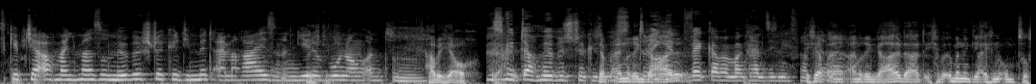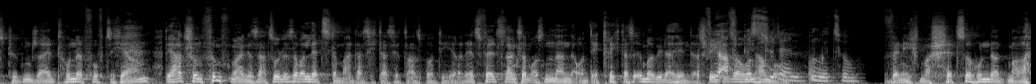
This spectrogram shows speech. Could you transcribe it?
Es gibt ja auch manchmal so Möbelstücke, die mit einem reisen in jede Richtig. Wohnung und mhm. habe ich auch. Es ja. gibt auch Möbelstücke, die müssen Regal, dringend weg, aber man kann sich nicht verbinden. Ich habe ein, ein, Regal, da hat, ich habe immer den gleichen Umzugstypen seit 150 Jahren. Der hat schon fünfmal gesagt, so das ist aber das letzte Mal, dass ich das jetzt transportiere. Jetzt fällt es langsam auseinander und der kriegt das immer wieder hin. Das steht Wie jetzt auch in Hamburg. Wie bist du denn umgezogen? Wenn ich mal schätze, 100 Mal.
